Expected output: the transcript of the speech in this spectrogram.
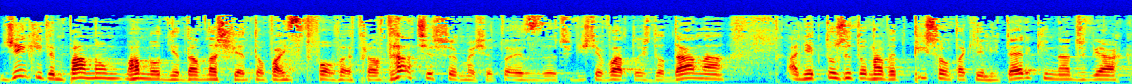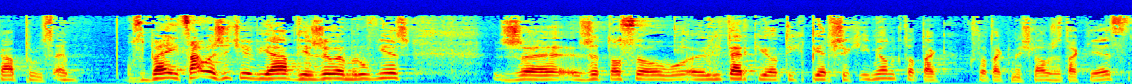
Dzięki tym panom mamy od niedawna święto państwowe, prawda? Cieszymy się, to jest oczywiście wartość dodana, a niektórzy to nawet piszą takie literki na drzwiach K plus M plus B i całe życie ja wierzyłem również, że, że to są literki od tych pierwszych imion. Kto tak, kto tak myślał, że tak jest?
